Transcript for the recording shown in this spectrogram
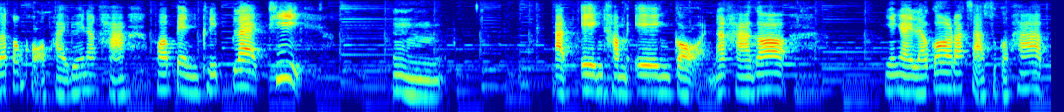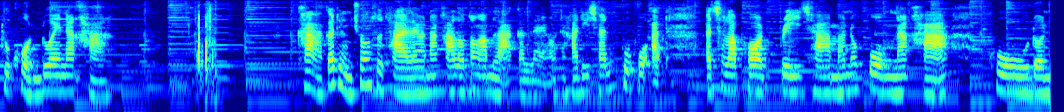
ก็ต้องขออภัยด้วยนะคะ เพราะเป็นคลิปแรกที่อืมอัดเองทำเองก่อนนะคะ ก็ยังไงแล้วก็รักษาสุขภาพทุกคนด้วยนะคะ ค่ะก็ถึงช่วงสุดท้ายแล้วนะคะ เราต้องอำลากันแล้วนะคะ ดิฉันครูปูอัดอัชรพรปรีชามนพงศ์นะคะ ครูดน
